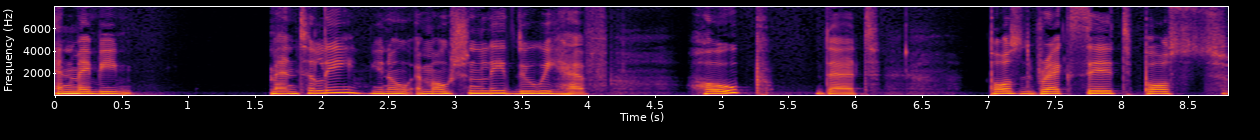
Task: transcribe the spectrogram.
and maybe mentally, you know, emotionally? Do we have hope that post Brexit, post,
